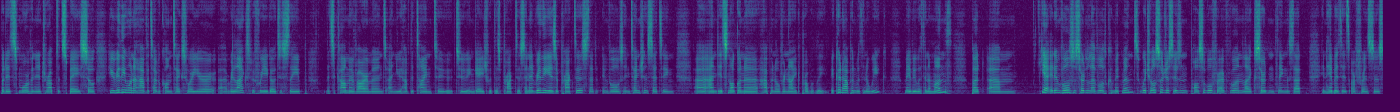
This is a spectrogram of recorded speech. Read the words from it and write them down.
but it's more of an interrupted space. So you really want to have a type of context where you're uh, relaxed before you go to sleep, it's a calm environment and you have the time to to engage with this practice. And it really is a practice that involves intention setting uh, and it's not going to happen overnight probably. It could happen within a week maybe within a month but um, yeah, it involves a certain level of commitment, which also just isn't possible for everyone. Like certain things that inhibit it are, for instance,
